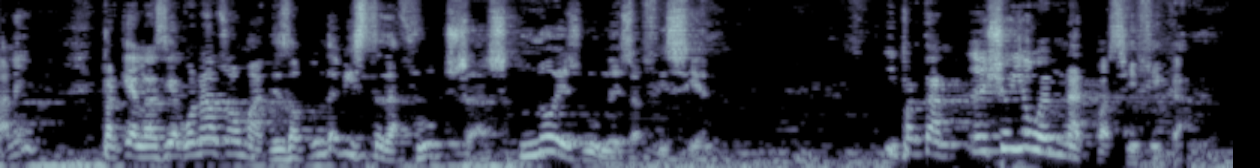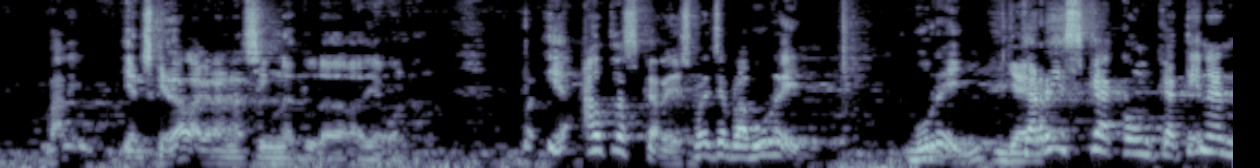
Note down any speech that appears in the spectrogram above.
Vale? Perquè les diagonals, home, des del punt de vista de fluxes, no és el més eficient. I per tant, això ja ho hem anat pacificant. Vale? I ens queda la gran assignatura de la diagonal. Hi ha altres carrers, per exemple, Borrell. Borrell. Yeah. Carrers que, com que tenen,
